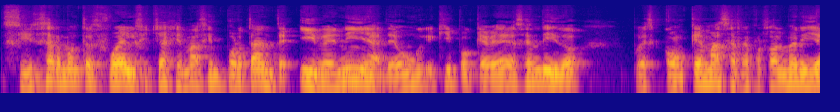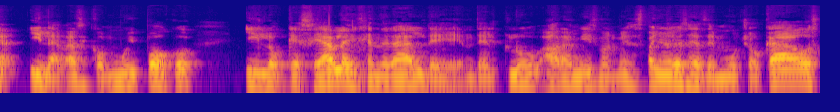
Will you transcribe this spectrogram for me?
si César Montes fue el fichaje más importante y venía de un equipo que había descendido, pues con qué más se reforzó Almería y la verdad es que con muy poco. Y lo que se habla en general del club ahora mismo en meses españoles es de mucho caos.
